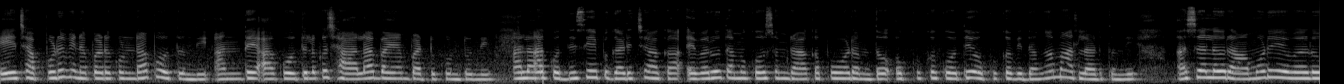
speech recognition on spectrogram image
ఏ చప్పుడు వినపడకుండా పోతుంది. అంతే ఆ కోతులకు చాలా భయం పట్టుకుంటుంది. అలా కొద్దిసేపు గడిచాక ఎవరూ తమ కోసం రాకపోవడంతో ఒక్కొక్క కోతి ఒక్కొక్క విధంగా మాట్లాడుతుంది. అసలు రాముడు ఎవడు?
